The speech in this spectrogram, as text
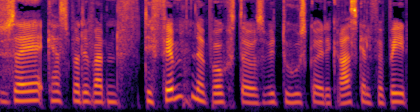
Du sagde, Kasper, det var den, det 15. bogstav, så vidt du husker, i det græske alfabet.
